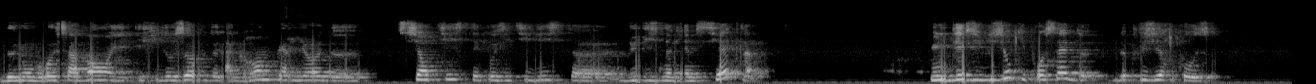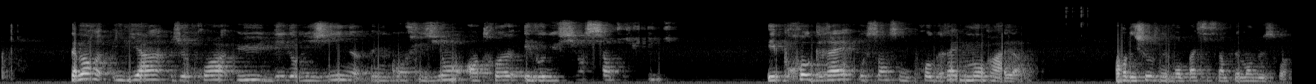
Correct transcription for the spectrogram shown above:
de nombreux savants et, philosophes de la grande période scientiste et positiviste euh, du 19e siècle, une désillusion qui procède de plusieurs causes. D'abord, il y a, je crois, eu dès l'origine une confusion entre évolution scientifique et progrès au sens du progrès moral. Or, les choses ne vont pas si simplement de soi.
